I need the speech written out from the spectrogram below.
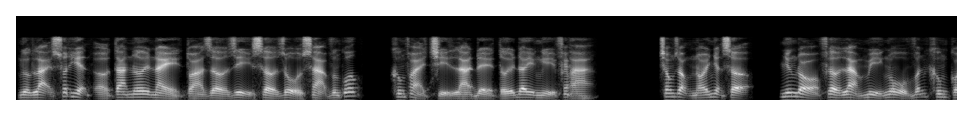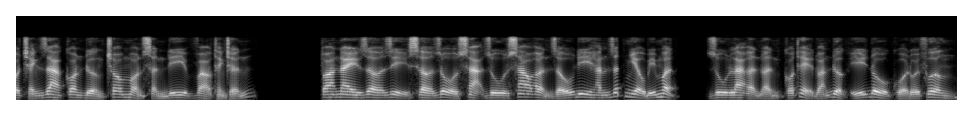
ngược lại xuất hiện ở ta nơi này tòa giờ gì sở rộ xạ vương quốc, không phải chỉ là để tới đây nghỉ phép à. Trong giọng nói nhận sợ, nhưng đỏ phở làm mỉ ngộ vẫn không có tránh ra con đường cho mòn sần đi vào thành trấn. Tòa này giờ gì sở rộ xạ dù sao ẩn giấu đi hắn rất nhiều bí mật, dù là ẩn ẩn có thể đoán được ý đồ của đối phương,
